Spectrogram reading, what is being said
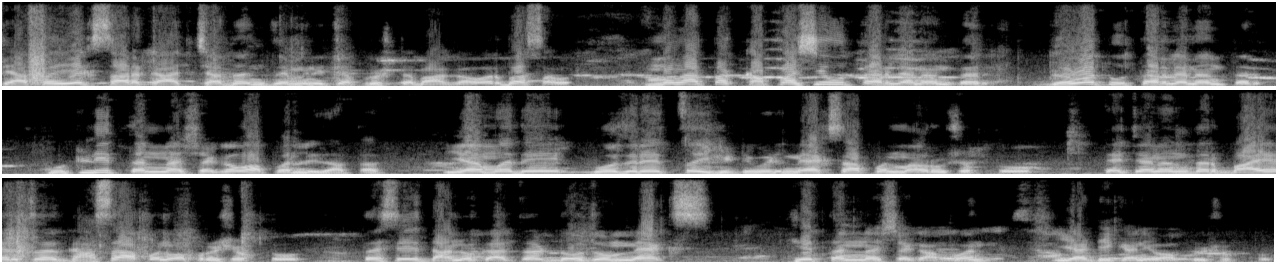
त्याचं एकसारखं आच्छादन जमिनीच्या पृष्ठभागावर बसावं. मग आता कपाशी उतरल्यानंतर गवत उतरल्यानंतर कुठली तणनाशकं वापरली जातात? यामध्ये गोदरेजचं हिटवीड मॅक्स आपण मारू शकतो त्याच्यानंतर बायरचं घासा आपण वापरू शकतो तसेच धानुकाचं डोजो मॅक्स हे तणनाशक आपण या ठिकाणी वापरू शकतो.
